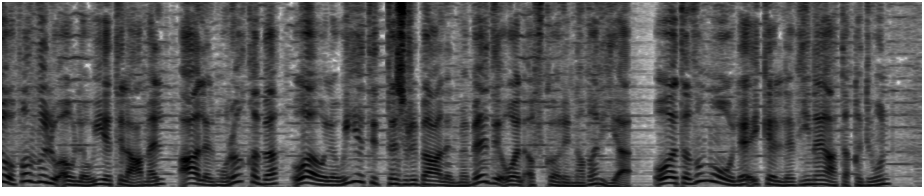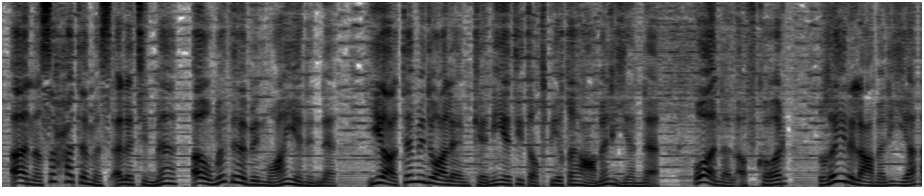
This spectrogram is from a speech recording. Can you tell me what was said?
تفضل أولوية العمل على المراقبة وأولوية التجربة على المبادئ والأفكار النظرية. وتضم أولئك الذين يعتقدون أن صحة مسألة ما أو مذهب معين يعتمد على إمكانية تطبيقها عمليا وأن الأفكار غير العملية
